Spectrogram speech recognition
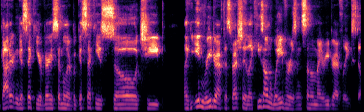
Goedert and Gesicki are very similar, but Gesicki is so cheap. Like in redraft, especially, like he's on waivers in some of my redraft leagues still.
